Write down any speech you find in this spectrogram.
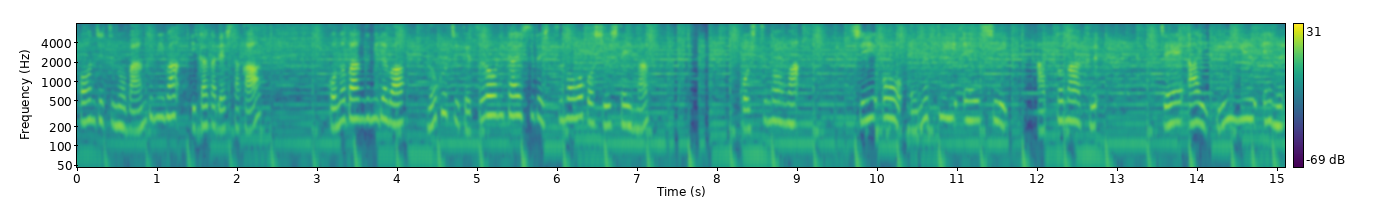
本日の番組はいかがでしたか？この番組では野口哲郎に対する質問を募集しています。ご質問は contac アットマーク j i b u n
